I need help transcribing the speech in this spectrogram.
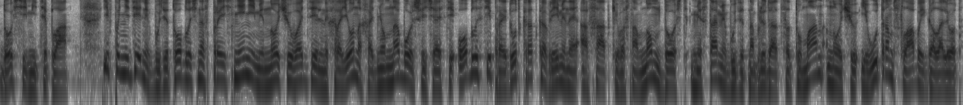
до 7 тепла. И в понедельник будет облачно с прояснениями прояснениями ночью в отдельных районах, а днем на большей части области пройдут кратковременные осадки, в основном дождь. Местами будет наблюдаться туман, ночью и утром слабый гололед.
